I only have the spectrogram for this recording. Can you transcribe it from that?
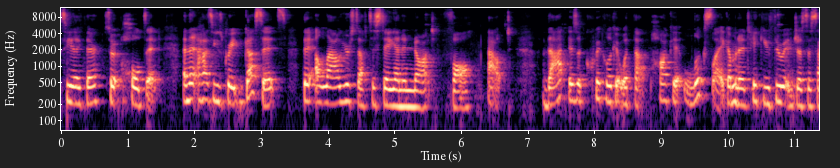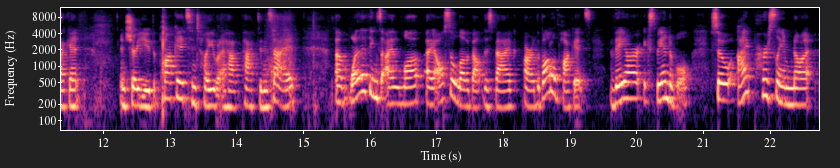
See like there? So it holds it. And then it has these great gussets that allow your stuff to stay in and not fall out that is a quick look at what that pocket looks like. I'm gonna take you through it in just a second and show you the pockets and tell you what I have packed inside. Um, one of the things I love, I also love about this bag are the bottle pockets. They are expandable. So I personally am not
